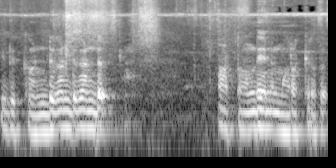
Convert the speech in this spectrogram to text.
ഇത് കണ്ട് കണ്ട് കണ്ട് ആ തന്ത എന്നെ മറക്കരുത്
